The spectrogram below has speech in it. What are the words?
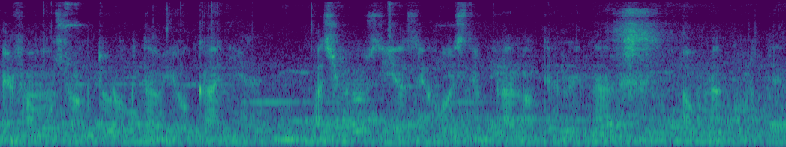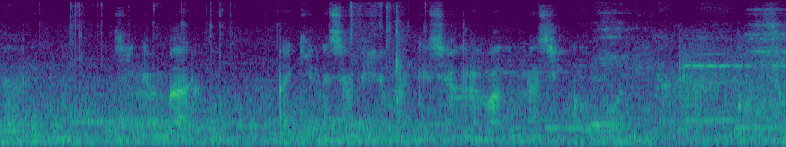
El famoso actor Octavio Caña hace unos días dejó este plano terrenal a una corta edad. Sin embargo, hay quienes afirman que se ha grabado una psicofonía con su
